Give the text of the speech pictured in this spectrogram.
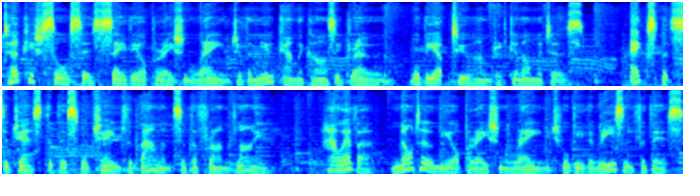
Turkish sources say the operational range of the new kamikaze drone will be up 200 kilometers. Experts suggest that this will change the balance of the front line. However, not only operational range will be the reason for this,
